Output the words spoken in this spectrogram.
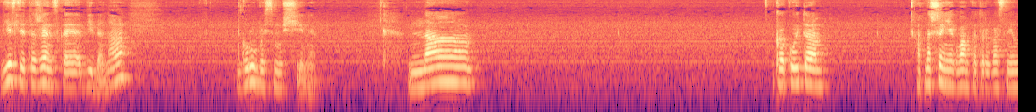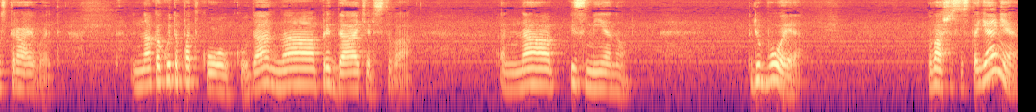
если это женская обида, на грубость мужчины, на какое-то отношение к вам, которое вас не устраивает, на какую-то подколку, да, на предательство, на измену. Любое ваше состояние,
